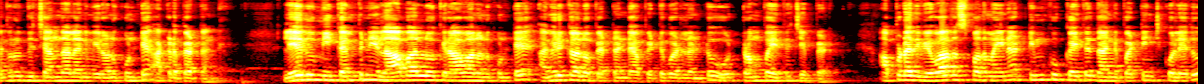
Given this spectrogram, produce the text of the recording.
అభివృద్ధి చెందాలని మీరు అనుకుంటే అక్కడ పెట్టండి. లేదు మీ కంపెనీ లాభాల్లోకి రావాలనుకుంటే అమెరికాలో పెట్టండి ఆ పెట్టుబడులు అంటూ ట్రంప్ అయితే చెప్పాడు. అప్పుడు అది వివాదాస్పదమైన టిమ్ కుక్ అయితే దాన్ని పట్టించుకోలేదు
